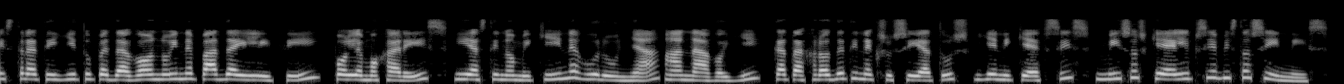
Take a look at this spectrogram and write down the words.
Οι στρατηγοί του Πενταγώνου είναι πάντα ηλίθιοι, πολεμοχαρείς, οι αστυνομικοί είναι γουρούνια, ανάγωγοι, καταχρώνται την εξουσία τους, γενικεύσεις, μίσος και έλλειψη εμπιστοσύνης.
